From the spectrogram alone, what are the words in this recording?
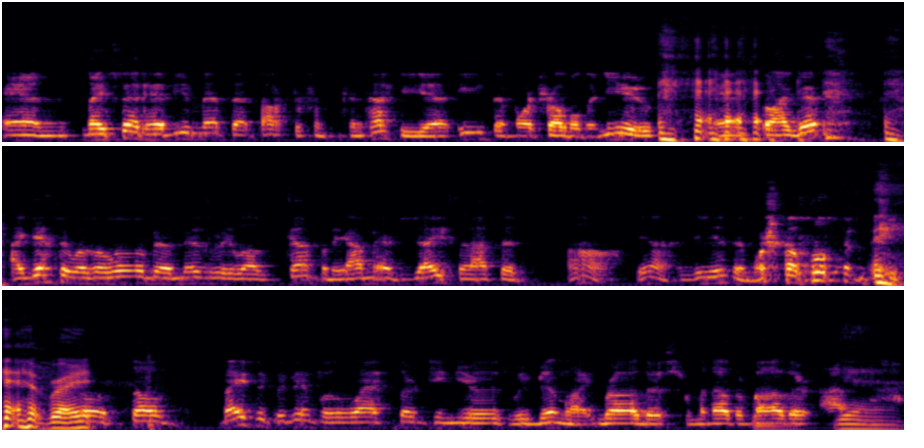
And they said, "Have you met that doctor from Kentucky yet? He's in more trouble than you." and so I guess, I guess it was a little bit of misery loves company. I met Jason. I said, "Oh, yeah, he is in more trouble than me." right. So, so basically then for the last 13 years. We've been like brothers from another mother. I, yeah.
